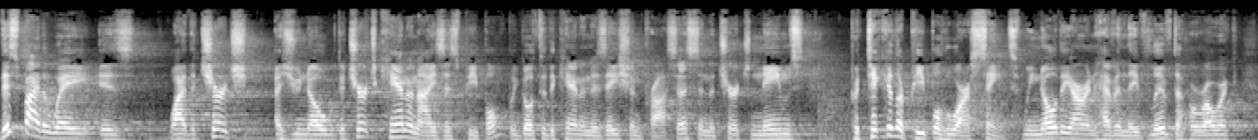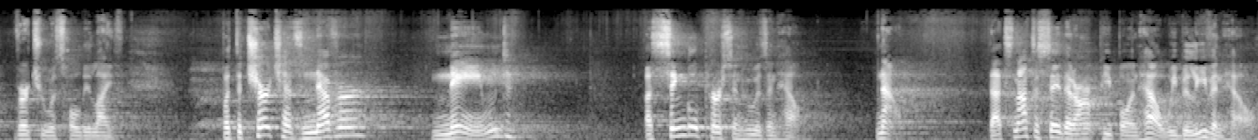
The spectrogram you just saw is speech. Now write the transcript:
This, by the way, is why the church, as you know, the church canonizes people. We go through the canonization process, and the church names particular people who are saints. We know they are in heaven, they've lived a heroic, virtuous, holy life. But the church has never named a single person who is in hell. Now, that's not to say there aren't people in hell. We believe in hell,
